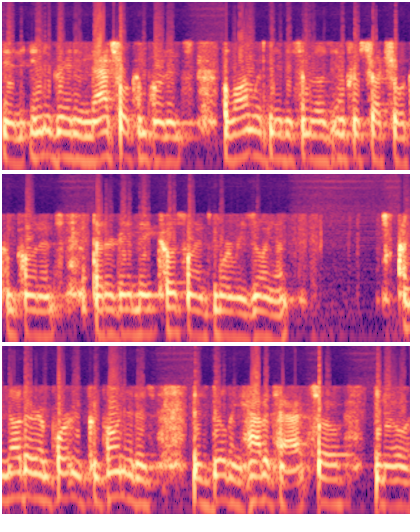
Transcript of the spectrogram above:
and integrating natural components along with maybe some of those infrastructural components that are going to make coastlines more resilient. Another important component is, is building habitat. So, you know,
